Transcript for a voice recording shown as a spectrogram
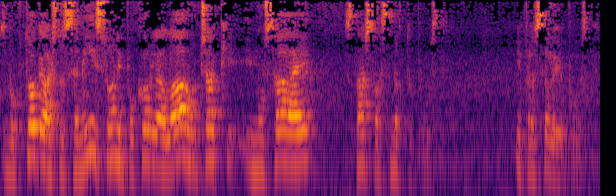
Zbog toga što se nisu oni pokorili Allahu, čak i Musa je snašla smrt u pustinji. I preselio je pustinu.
